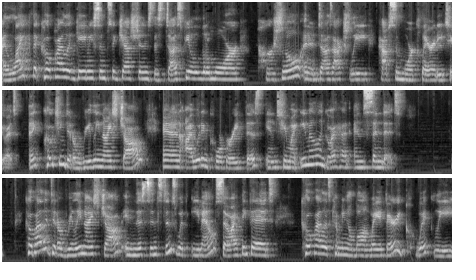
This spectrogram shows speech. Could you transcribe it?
I like that Copilot gave me some suggestions. This does feel a little more personal and it does actually have some more clarity to it. I think coaching did a really nice job and I would incorporate this into my email and go ahead and send it. Copilot did a really nice job in this instance with email. So I think that Copilot's coming a long way very quickly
